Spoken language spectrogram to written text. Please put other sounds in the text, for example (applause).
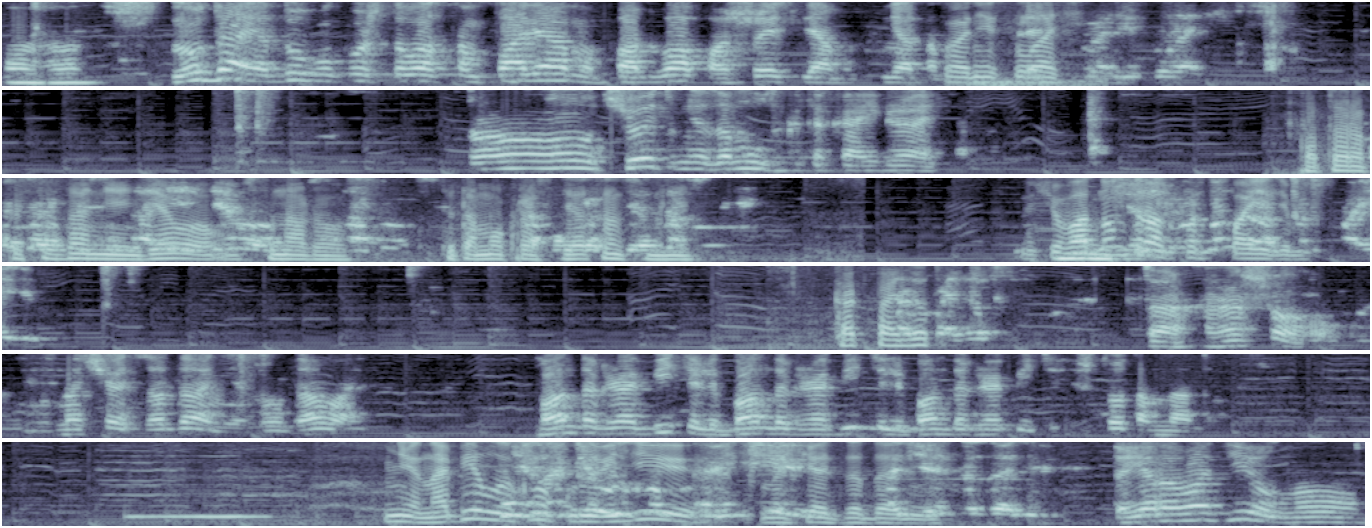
Ага. Ну да, я думал, потому что у вас там по ляму, по два, по шесть лямов. У меня там... Понеслась. Ну, что это у меня за музыка такая играет? Которая при создании дела устанавливалась. Ты там мог раз диасенс менять. Ну что, в одном транспорте поедем? Как пойдет? Так, хорошо. Начать задание. Ну, давай. Банда грабителей, банда грабителей, банда грабителей. Что там надо? Не, на белую кнопку наведи начать задание. Да я наводил, но...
